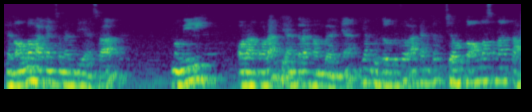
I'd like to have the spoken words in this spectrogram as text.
dan Allah akan senantiasa memilih orang-orang di antara hambanya yang betul-betul akan kerja untuk Allah semata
